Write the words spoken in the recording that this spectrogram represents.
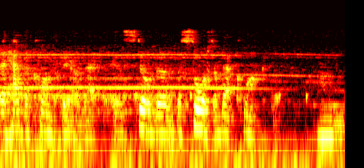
that had the clunk there. That is still the, the source of that clunk. Um,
